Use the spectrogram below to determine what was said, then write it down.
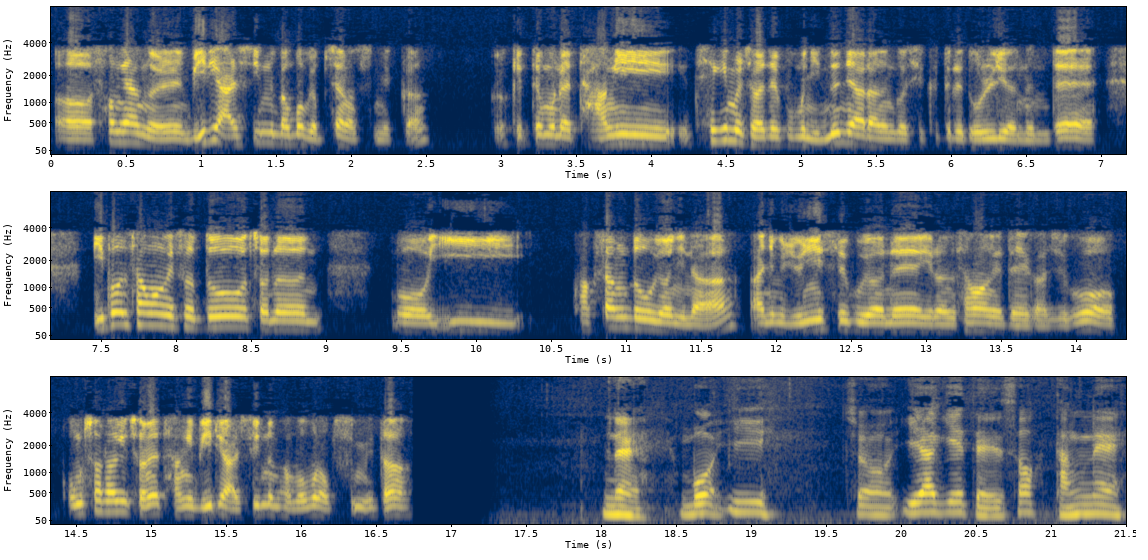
어 성향을 미리 알 수 있는 방법이 없지 않았습니까? 그렇기 때문에 당이 책임을 져야 될 부분이 있느냐라는 것이 그들의 논리였는데 이번 상황에서도 저는 뭐 이 곽상도 의원이나 아니면 유니스 의원의 이런 상황에 대해 가지고 공천하기 전에 당이 미리 알 수 있는 방법은 없습니다. 네, 뭐 이 저 이야기에 대해서 당내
